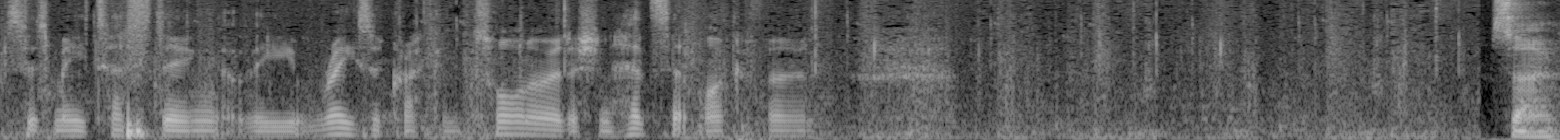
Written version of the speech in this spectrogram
This is me testing the Razer Kraken Tournament Edition headset microphone. So,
